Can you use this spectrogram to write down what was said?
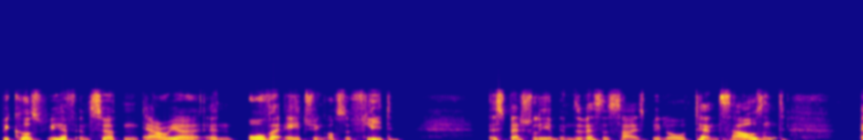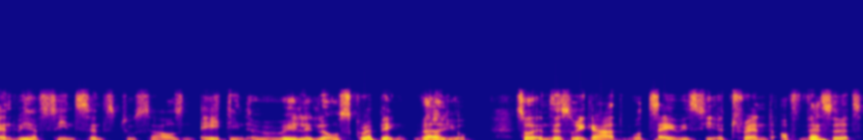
because we have in certain area an overaging of the fleet especially in the vessel size below 10,000 and we have seen since 2018 a really low scrapping value. So in this regard would say we see a trend of vessels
